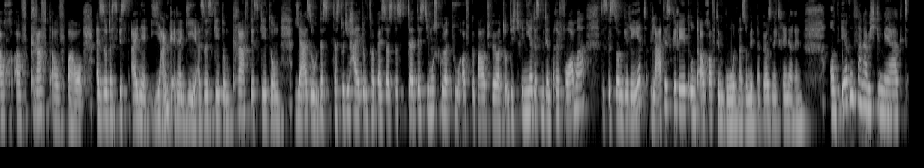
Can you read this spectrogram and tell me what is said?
auch auf Kraftaufbau. Also das ist eine Yang-Energie. Also es geht um Kraft, es geht um ja so, dass, dass du die Haltung verbesserst, dass, dass die Muskulatur aufgebaut wird. Und ich trainiere das mit dem Reformer. Das ist so ein Gerät, Pilates-Gerät und auch auf dem Boden, also mit einer Personal Trainerin. Und irgendwann habe ich gemerkt,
